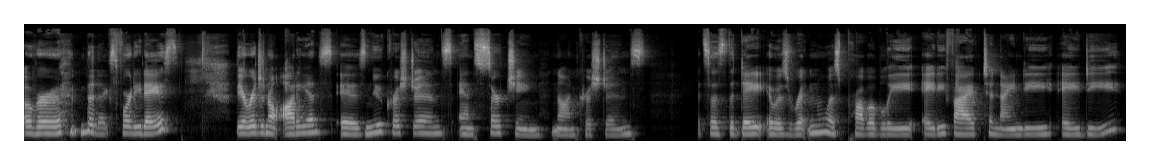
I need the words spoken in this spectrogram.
over the next 40 days. The original audience is new Christians and searching non Christians. It says the date it was written was probably 85 to 90 AD,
